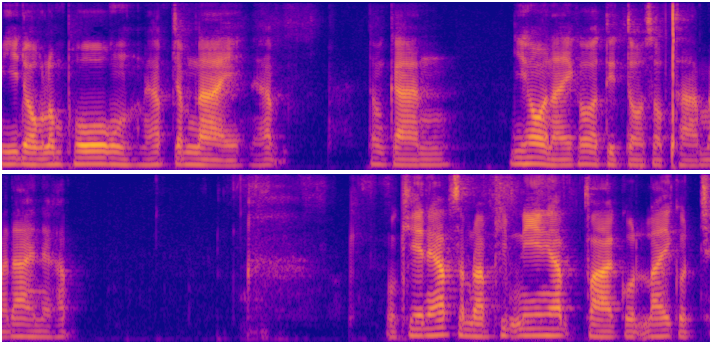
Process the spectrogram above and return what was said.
มีดอกลำโพงนะครับจำหน่ายนะครับ ต้องการยี่ห้อไหนก็ติดต่อสอบถามมาได้นะครับโอเคนะครับสำหรับคลิปนี้นะครับฝากกดไลค์กดแช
